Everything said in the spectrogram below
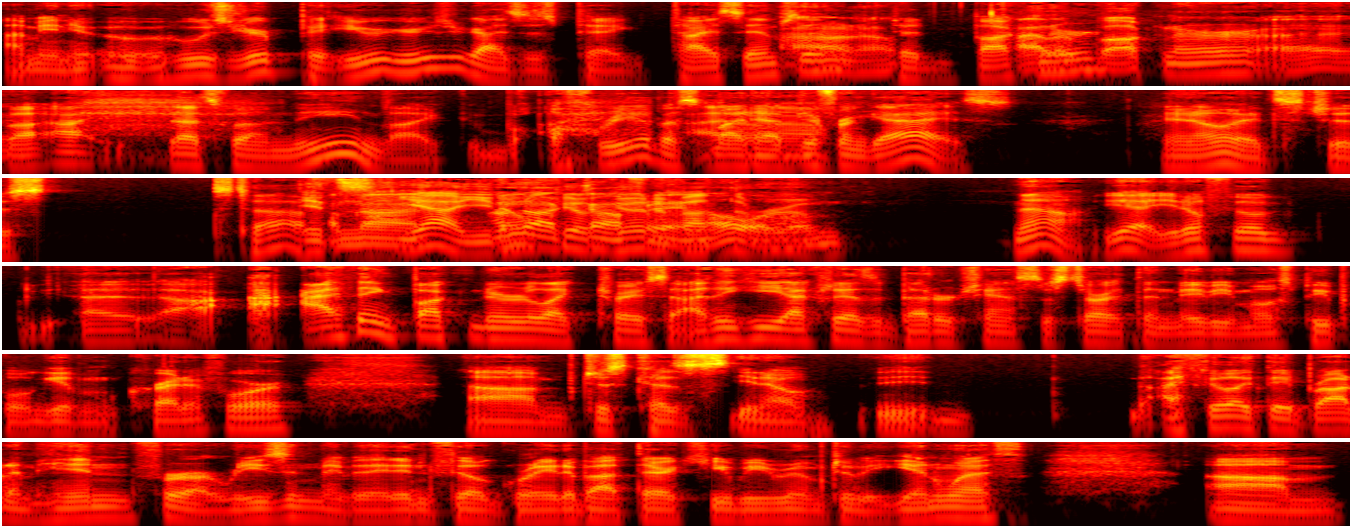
I mean, who, who's your pick? Who's your guys' pick? Ty Simpson to Buchner, Tyler Buchner. Uh, but I, that's what I mean. Like all three of us might have know. different guys. You know, it's just it's tough. It's, not, yeah, you don't feel good about the room. No, yeah, you don't feel. Uh, I, I, think Buchner, like Trace, I think he actually has a better chance to start than maybe most people give him credit for. Um, just because you know, I feel like they brought him in for a reason. Maybe they didn't feel great about their QB room to begin with. Um,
